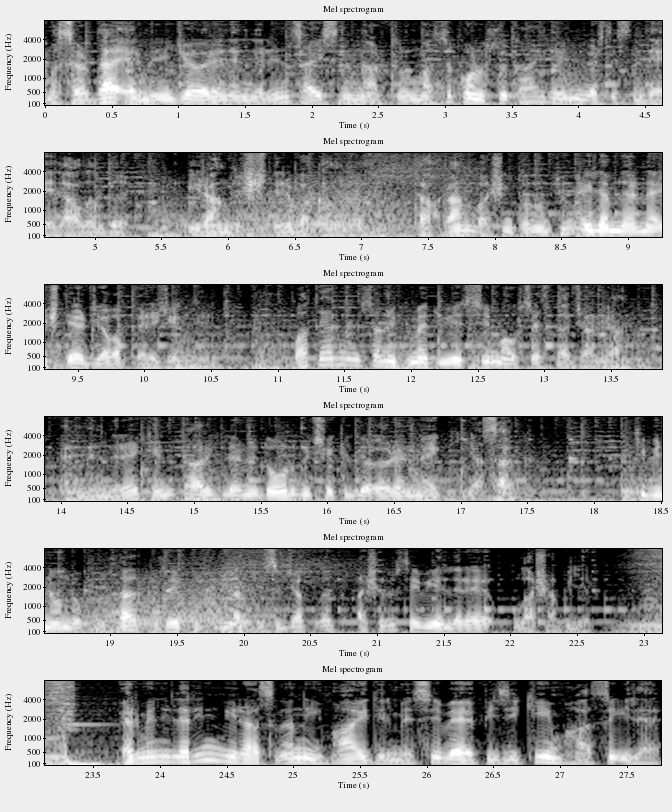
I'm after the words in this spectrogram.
Mısır'da Ermenice öğrenenlerin sayısının artırılması konusu Kahire Üniversitesi'nde ele alındı. İran Dışişleri Bakanlığı, Tahran, Washington'un tüm eylemlerine eşdeğer cevap verecektir. Batı Ermenistan hükümet üyesi Mavses Dacaryan, Ermenilere kendi tarihlerini doğru bir şekilde öğrenmek yasak. 2019'da Kuzey Kutbu'ndaki sıcaklık aşırı seviyelere ulaşabilir. Ermenilerin mirasının imha edilmesi ve fiziki imhası ile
